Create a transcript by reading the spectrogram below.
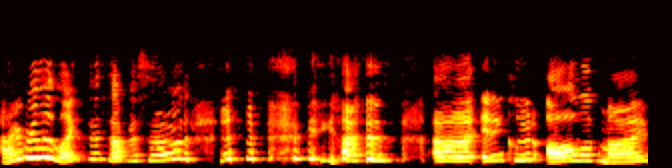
I really like this episode because uh, it included all of my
